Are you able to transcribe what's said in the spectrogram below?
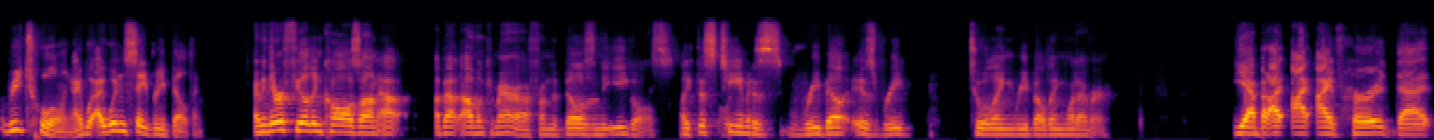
retooling. I, w- I wouldn't say rebuilding. I mean, they were fielding calls on Al- about Alvin Kamara from the Bills and the Eagles. Like this team is rebuilt, is retooling, rebuilding, whatever. Yeah, but I, I I've heard that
